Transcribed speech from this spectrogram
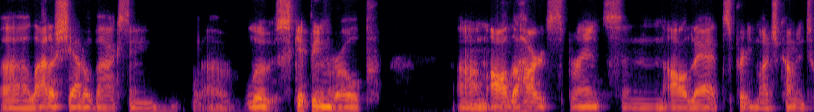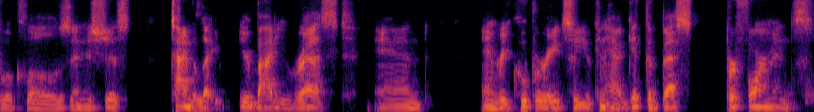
uh, a lot of shadow boxing, uh, skipping rope, um, all the hard sprints and all that's pretty much coming to a close. And it's just time to let your body rest and and recuperate so you can have, get the best performance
